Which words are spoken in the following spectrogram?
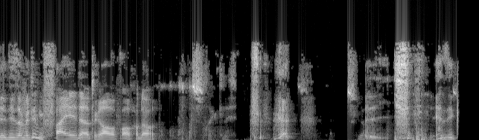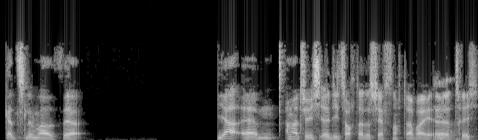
Dieser mit dem Pfeil da drauf auch noch. Schrecklich. Er sieht ganz schlimm aus, ja. Ja, ähm, haben natürlich äh, die Tochter des Chefs noch dabei, Ja. äh, Trish.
